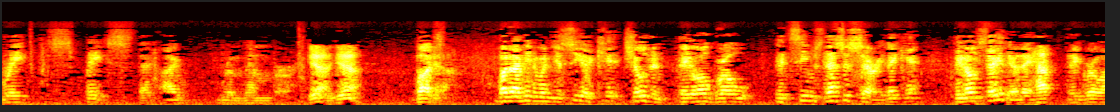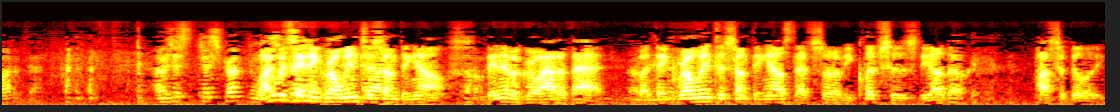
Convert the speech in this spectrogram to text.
great space that I remember. Yeah. Yeah. But Yeah. but I mean, when you see a kid, children, they all grow. It seems necessary. They can't. They don't stay there. They have they grow out of that. I was just just struck. Well, I would say they grow into something else. Oh. They never grow out of that, but they grow into something else that sort of eclipses the other possibility.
